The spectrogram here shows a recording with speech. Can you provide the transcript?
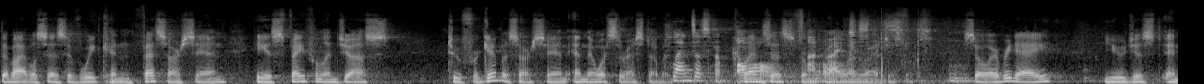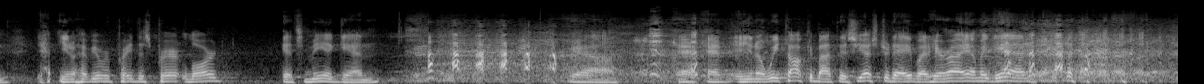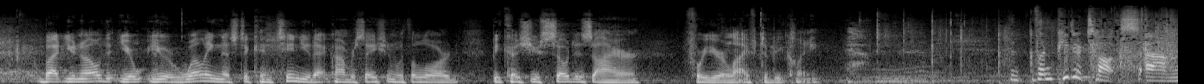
The Bible says if we confess our sin, He is faithful and just to forgive us our sin. And then what's the rest of it? Cleanse us from Cleanse all us from unrighteousness. all unrighteousness. Mm-hmm. So every day, you just, and, you know, have you ever prayed this prayer? Lord, it's me again. yeah. And, and, you know, we talked about this yesterday, but here I am again. but you know that your, your willingness to continue that conversation with the Lord because you so desire for your life to be clean. When Peter talks um,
